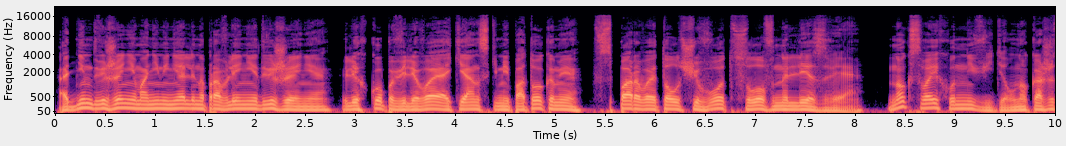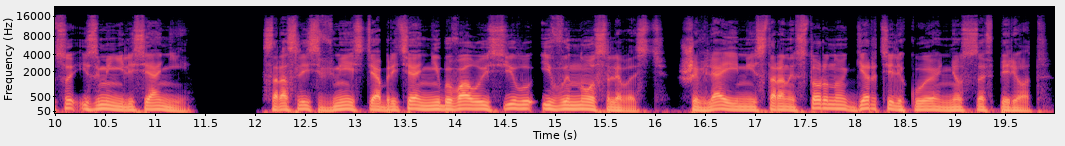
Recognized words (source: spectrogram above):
Одним движением они меняли направление движения, легко повелевая океанскими потоками, вспарывая толщу вод, словно лезвие. Ног своих он не видел, но, кажется, изменились и они. Срослись вместе, обретя небывалую силу и выносливость. Шевеляя ими из стороны в сторону, Герти, ликуя, несся вперед.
